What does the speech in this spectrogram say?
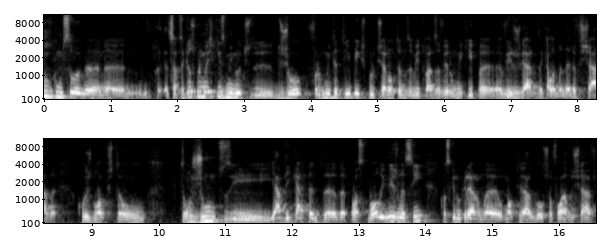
tudo começou na, na, Sabes, aqueles primeiros 15 minutos de, de, jogo foram muito atípicos porque já não estamos habituados a ver uma equipa a vir jogar daquela maneira fechada, com os blocos tão, estão juntos e abdicar tanto da, da posse de bola e mesmo assim conseguiram criar uma, uma oportunidade de gol. Só falar dos Chaves.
